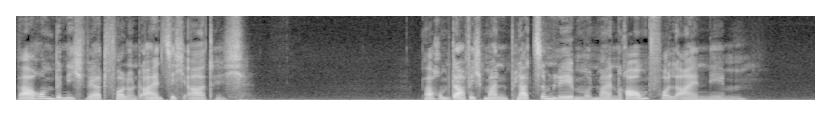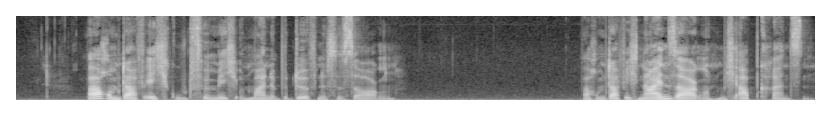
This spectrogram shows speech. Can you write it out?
Warum bin ich wertvoll und einzigartig? Warum darf ich meinen Platz im Leben und meinen Raum voll einnehmen? Warum darf ich gut für mich und meine Bedürfnisse sorgen? Warum darf ich Nein sagen und mich abgrenzen?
